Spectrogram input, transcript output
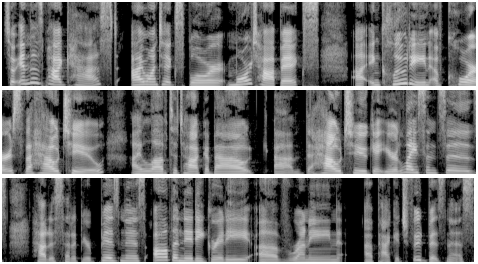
So, in this podcast, I want to explore more topics, uh, including, of course, the how to. I love to talk about um, the how to get your licenses, how to set up your business, all the nitty gritty of running a packaged food business.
